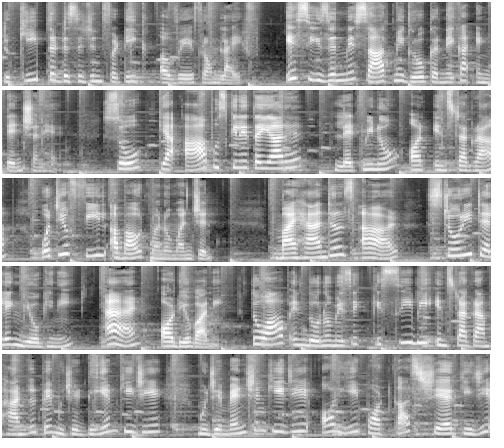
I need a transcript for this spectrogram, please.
to keep the decision fatigue away from life इस सीज़न में साथ में ग्रो करने का इंटेंशन है। सो so, क्या आप उसके लिए तैयार है? Let me know on Instagram what you feel about Manomanjan. My handles are story telling Yogini and Audiovani तो आप इन दोनों में से किसी भी इंस्टाग्राम हैंडल पे मुझे डीएम कीजिए, मुझे मेंशन कीजिए और ये पॉडकास्ट शेयर कीजिए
